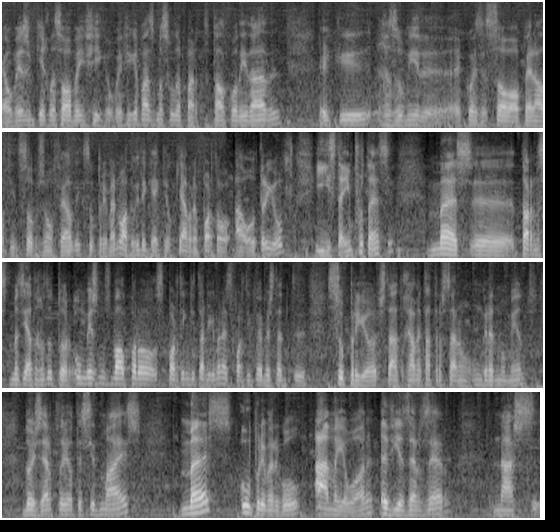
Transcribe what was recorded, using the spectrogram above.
é o mesmo que em relação ao Benfica. O Benfica faz uma segunda parte de tal qualidade que resumir a coisa só ao penalti sobre João Félix, o primeiro, não há dúvida que é aquilo que abre a porta ao, ao triunfo, e isso tem importância, mas uh, torna-se demasiado redutor. O mesmo vale para o Sporting Vitória Guimarães. O Sporting foi bastante superior, está realmente a atravessar um, um grande momento. 2-0, poderiam ter sido mais, mas o primeiro gol, à meia hora, havia 0-0 nasce,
